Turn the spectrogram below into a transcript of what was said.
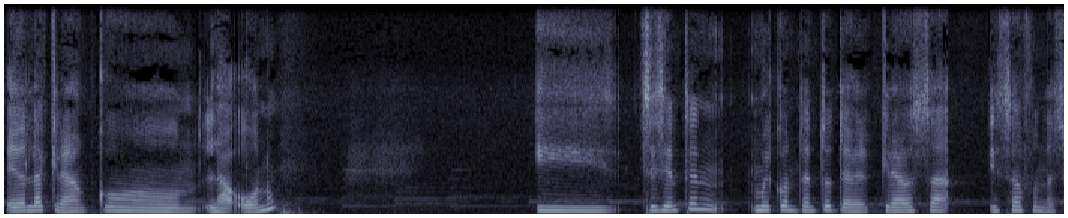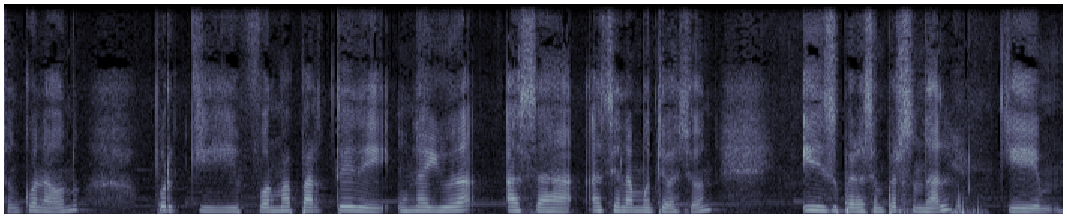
ellos la crearon con la ONU. Y se sienten muy contentos de haber creado esa, esa fundación con la ONU porque forma parte de una ayuda hacia, hacia la motivación y superación personal que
